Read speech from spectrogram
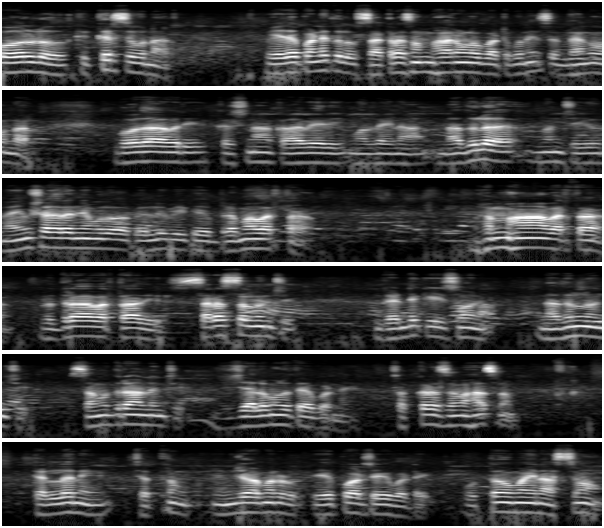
పౌరులు కిక్కిరిసి ఉన్నారు. వేద పండితులు సకల సంభారంలో పట్టుకుని సిద్ధంగా ఉన్నారు. గోదావరి కృష్ణ కావేరి మొదలైన నదుల నుంచి నైమిషారణ్యములో పెళ్ళిబీకే బ్రహ్మవర్త బ్రహ్మావర్త రుద్రావర్తాది సరస్సుల నుంచి గండికి సోని నదుల నుంచి సముద్రాల నుంచి జలములు తేబడినాయి. చక్కని సింహాసనం తెల్లని ఛత్రం ఇంజామరుడు ఏర్పాటు చేయబడ్డాయి. ఉత్తమమైన అశ్వం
